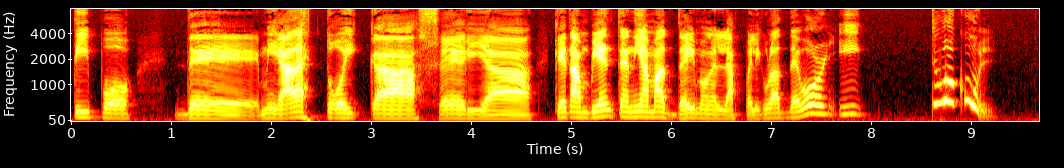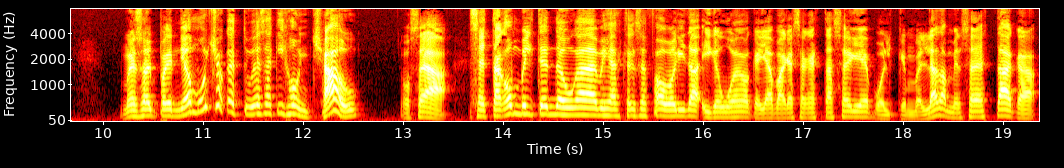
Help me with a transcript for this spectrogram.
tipo de mirada estoica, seria, que también tenía Matt Damon en las películas de Bourne y estuvo cool. Me sorprendió mucho que estuviese aquí honchado. O sea, se está convirtiendo en una de mis actrices favoritas y qué bueno que ella aparece en esta serie porque en verdad también se destaca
